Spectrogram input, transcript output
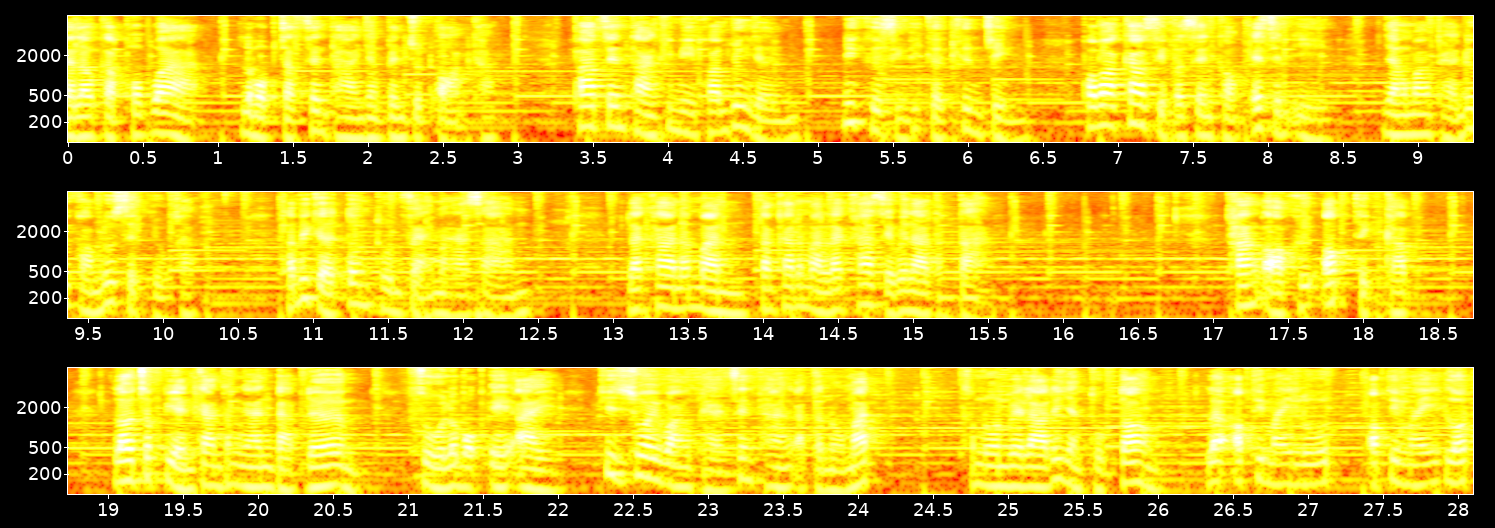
แต่เรากลับพบว่าระบบจัดเส้นทางยังเป็นจุดอ่อนครับ ภาพเส้นทางที่มีความยุ่งเหยิงนี่คือสิ่งที่เกิดขึ้นจริง เพราะว่า 90%ของ SME ยังวางแผนด้วยความรู้สึกอยู่ครับทำให้เกิดต้นทุนแฝงมหาศาลและค่าน้ำมันทั้งค่าน้ำมันและค่าเสียเวลาต่างๆ ทางออกคือ Optic ครับ เราจะเปลี่ยนการทำงานแบบเดิม สู่ระบบ AI ที่จะช่วยวางแผนเส้นทางอัตโนมัติคำนวณเวลาได้อย่างถูกต้อง และ Optimize Route Optimize รถ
